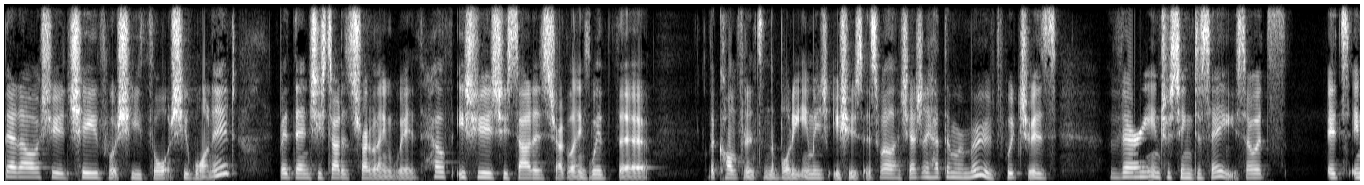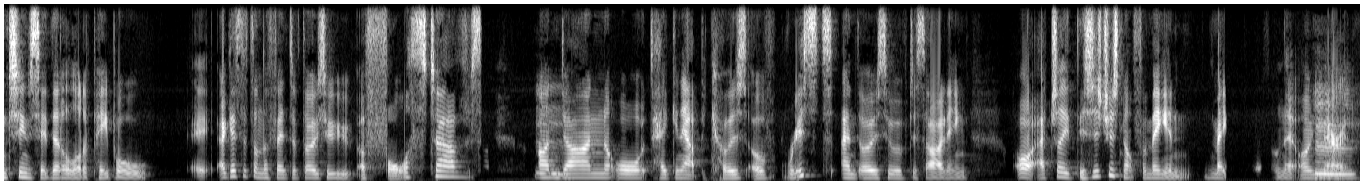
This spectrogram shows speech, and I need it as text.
better she achieved what she thought she wanted but then she started struggling with health issues she started struggling with the the confidence and the body image issues as well and she actually had them removed which was very interesting to see. So it's it's interesting to see that a lot of people i guess it's on the fence of those who are forced to have something mm. undone or taken out because of risks and those who have deciding oh actually this is just not for me and make on their own hmm. merit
